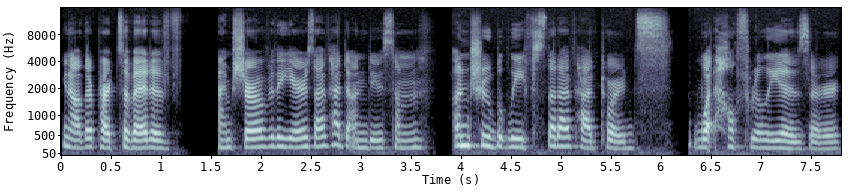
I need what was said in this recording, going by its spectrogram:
you know, other parts of it is I'm sure over the years I've had to undo some untrue beliefs that I've had towards what health really is or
